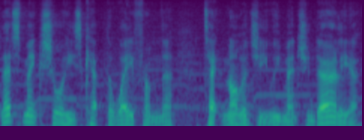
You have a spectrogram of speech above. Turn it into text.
let's make sure he's kept away from the technology we mentioned earlier.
